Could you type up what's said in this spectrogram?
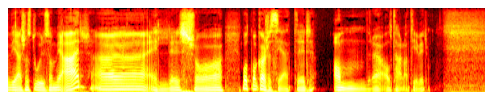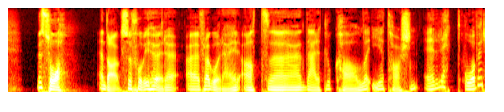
vi er så store som vi er, eller så måtte man kanskje se etter andre alternativer. Men så, en dag, så får vi høre eh, fra gårdeier at eh, det er et lokale i etasjen rett over.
